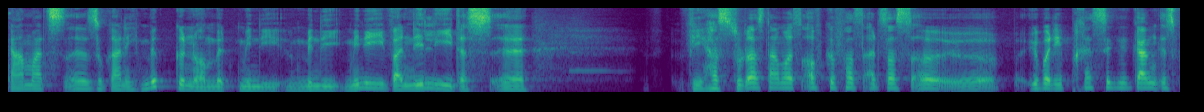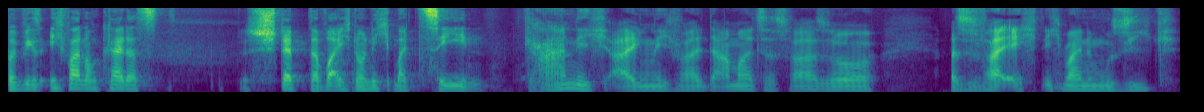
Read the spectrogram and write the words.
damals äh, so gar nicht mitgenommen mit Mini, Mini, Mini Vanilli. Das, äh, wie hast du das damals aufgefasst, als das äh, über die Presse gegangen ist? Weil, wie gesagt, ich war noch ein kleiner Stepp, da war ich noch nicht mal zehn. Gar nicht eigentlich, weil damals, das war so, also es war echt nicht meine Musik.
